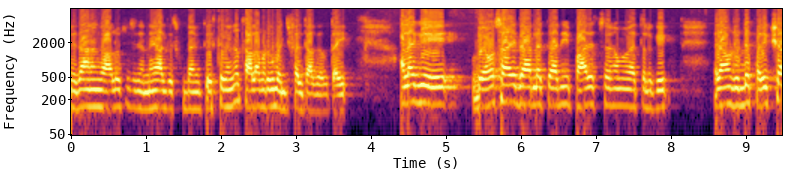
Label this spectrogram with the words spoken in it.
నిదానంగా ఆలోచించి నిర్ణయాలు తీసుకోవడానికి చేస్తే కనుక చాలా మటుకు మంచి ఫలితాలు కలుగుతాయి. అలాగే వ్యవసాయదారులకు కానీ పారిశ్రామికవేత్తలకి ఎలా ఉంటుంటే పరీక్షా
